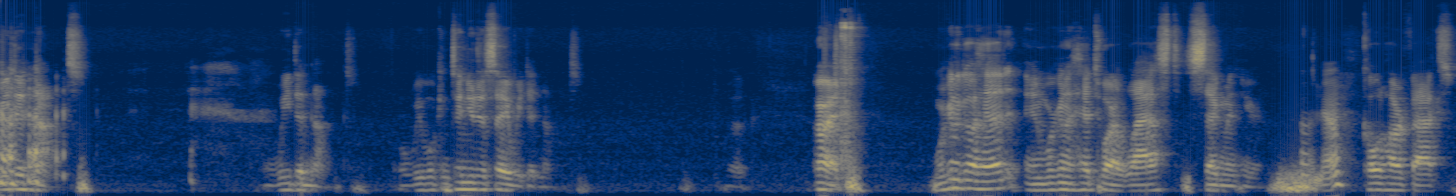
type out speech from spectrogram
we did not. We did not. We will continue to say we did not. But, all right, we're gonna go ahead and we're gonna head to our last segment here: Oh no. cold hard facts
